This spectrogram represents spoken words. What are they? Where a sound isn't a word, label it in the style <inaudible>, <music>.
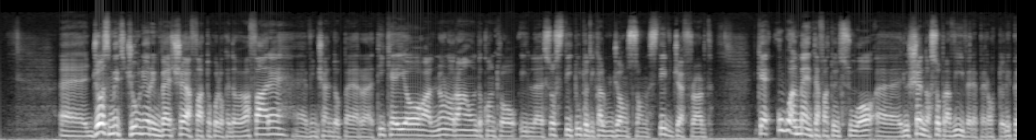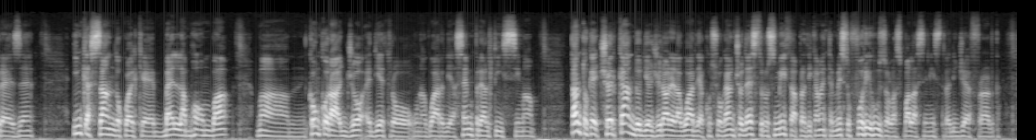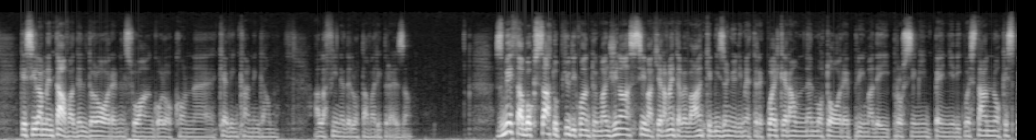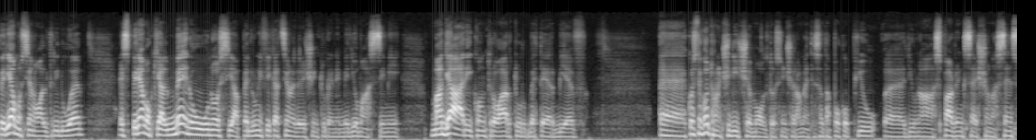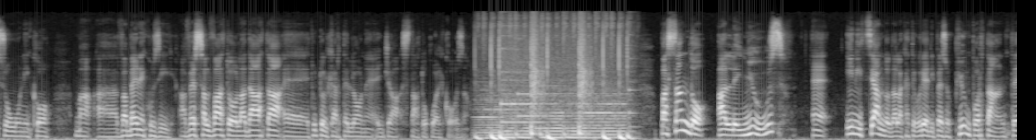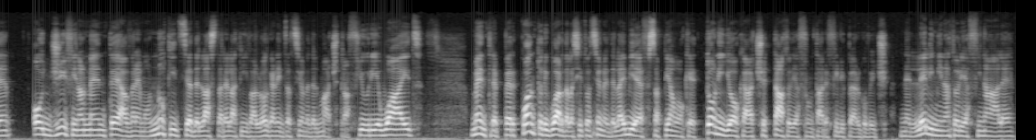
Eh, Joe Smith Jr. invece ha fatto quello che doveva fare, eh, vincendo per TKO al nono round contro il sostituto di Calum Johnson, Steve Jeffrard, che ugualmente ha fatto il suo, eh, riuscendo a sopravvivere per otto riprese, incassando qualche bella bomba, ma mh, con coraggio e dietro una guardia sempre altissima. Tanto che cercando di aggirare la guardia col suo gancio destro, Smith ha praticamente messo fuori uso la spalla sinistra di Jeffrard che si lamentava del dolore nel suo angolo con eh, Kevin Cunningham alla fine dell'ottava ripresa. Smith ha boxato più di quanto immaginassi, ma chiaramente aveva anche bisogno di mettere qualche round nel motore prima dei prossimi impegni di quest'anno, che speriamo siano altri due, e speriamo che almeno uno sia per l'unificazione delle cinture nei medio massimi, magari contro Artur Beterbiev, eh, questo incontro non ci dice molto, sinceramente, è stata poco più eh, di una sparring session a senso unico, ma eh, va bene così. Aver salvato la data e tutto il cartellone è già stato qualcosa. Passando alle news e iniziando dalla categoria di peso più importante, oggi finalmente avremo notizia dell'asta relativa all'organizzazione del match tra Fury e White mentre per quanto riguarda la situazione dell'IBF sappiamo che Tony Yoka ha accettato di affrontare Filip Ergovic nell'eliminatoria finale.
